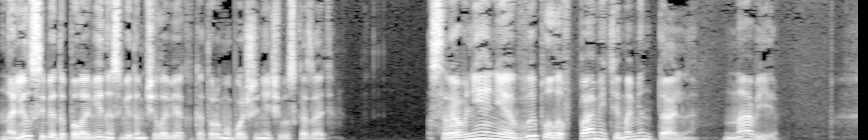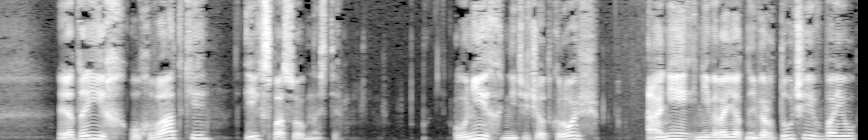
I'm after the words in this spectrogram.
Налил себе до половины с видом человека, которому больше нечего сказать. Сравнение выплыло в памяти моментально. Навьи. Это их ухватки, их способности. У них не течет кровь, Они невероятно вертучие в бою,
